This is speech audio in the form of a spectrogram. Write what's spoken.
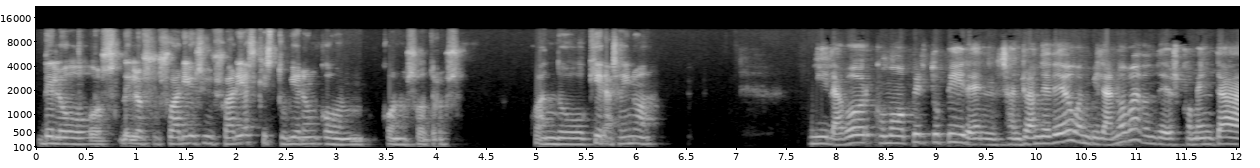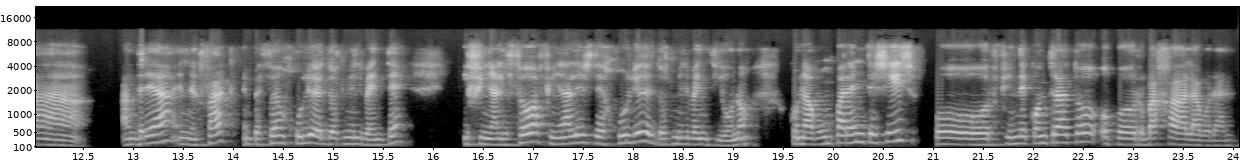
los, de los, usuarios y usuarias que estuvieron con, con nosotros. Cuando quieras, Ainhoa mi labor como peer-to-peer en San Juan de Deu, en Vilanova, donde os comenta Andrea en el FAC, empezó en julio del 2020 y finalizó a finales de julio del 2021, con algún paréntesis por fin de contrato o por baja laboral.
